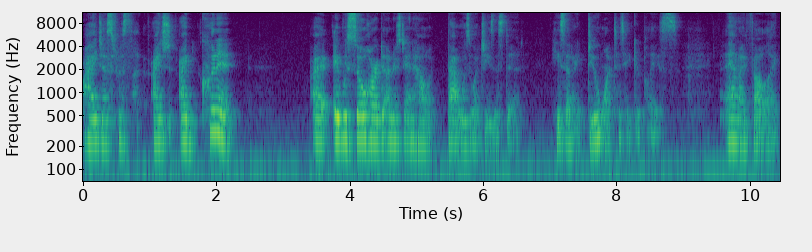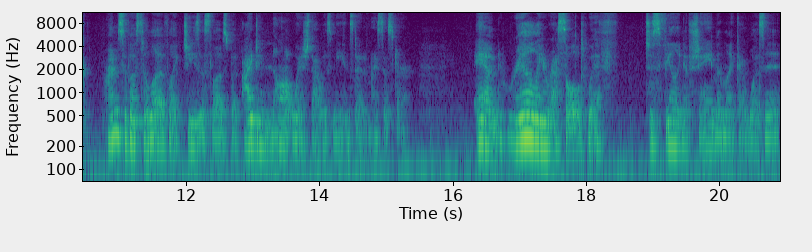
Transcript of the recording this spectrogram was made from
I just was I I couldn't I it was so hard to understand how that was what Jesus did. He said, "I do want to take your place." And I felt like I'm supposed to love like Jesus loves, but I do not wish that was me instead of my sister. And really wrestled with just feeling of shame and like I wasn't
